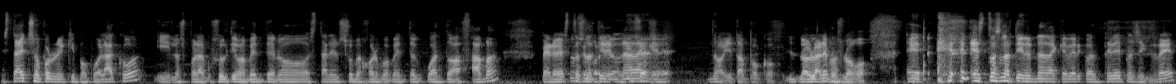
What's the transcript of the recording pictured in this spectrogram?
está hecho por un equipo polaco, y los polacos últimamente no están en su mejor momento en cuanto a fama, pero estos no, tienen nada que. ¿eh? No, yo tampoco. Lo hablaremos luego. Eh, estos no tienen nada que ver con CD Projekt Red.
